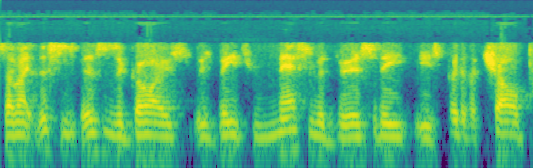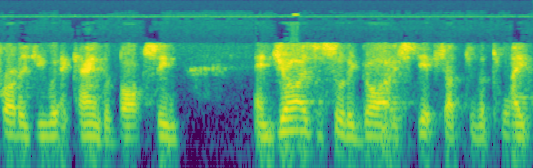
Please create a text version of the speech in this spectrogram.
So, mate, this is this is a guy who's, who's been through massive adversity. He's a bit of a child prodigy when it came to boxing. And Jai's the sort of guy who steps up to the plate,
